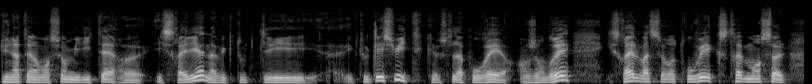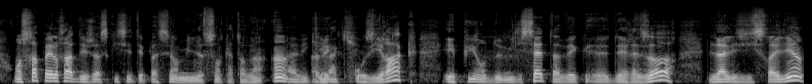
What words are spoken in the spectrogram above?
d'une intervention militaire euh, israélienne avec toutes les avec toutes les suites que cela pourrait engendrer, Israël va se retrouver extrêmement seul. On se rappellera déjà ce qui s'était passé en 1981 avec, avec aux Irak et puis en 2007 avec euh, des résors. Là, les Israéliens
